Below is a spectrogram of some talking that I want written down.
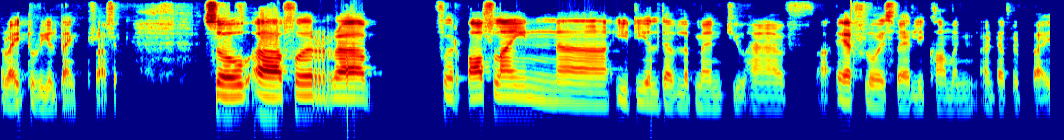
right, to real-time traffic. So uh, for for offline uh, ETL development, you have uh, Airflow is fairly common, uh, developed by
